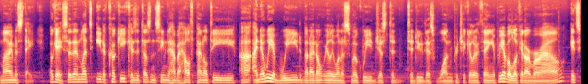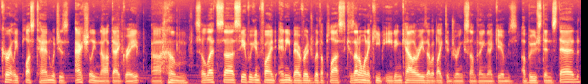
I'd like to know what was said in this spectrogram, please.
My mistake. Okay, so then let's eat a cookie because it doesn't seem to have a health penalty. Uh, I know we have weed, but I don't really want to smoke weed just to, to do this one particular thing. If we have a look at our morale, it's currently plus 10, which is actually not that great. Um, so let's uh, see if we can find any beverage with a plus because I don't want to keep eating calories. I would like to drink something that gives a boost instead.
